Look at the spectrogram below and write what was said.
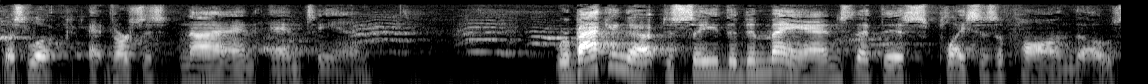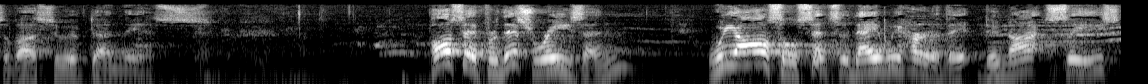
let's look at verses 9 and 10. We're backing up to see the demands that this places upon those of us who have done this. Paul said, For this reason, we also, since the day we heard of it, do not cease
